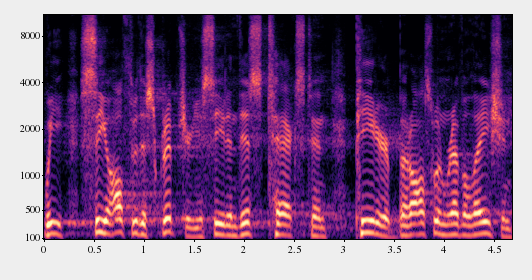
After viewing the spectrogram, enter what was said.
We see all through the scripture, you see it in this text in Peter, but also in Revelation,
